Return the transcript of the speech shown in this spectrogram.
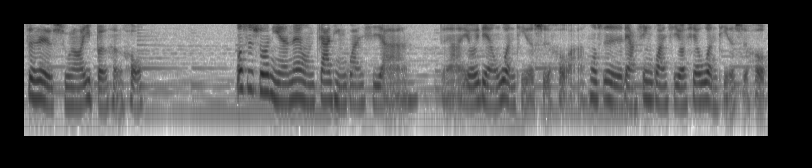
这类的书，然后一本很厚，或是说你的那种家庭关系啊，对啊，有一点问题的时候啊，或是两性关系有些问题的时候，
